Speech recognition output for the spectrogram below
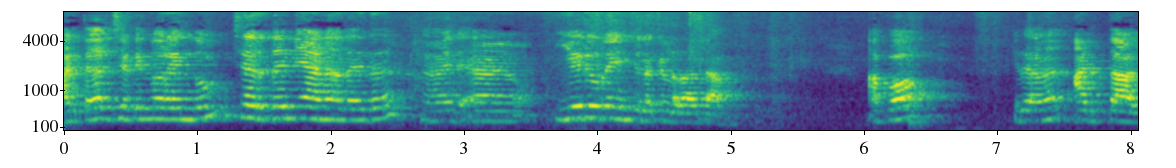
അടുത്ത കളിച്ചട്ടി എന്ന് പറയുന്നതും ചെറുത് തന്നെയാണ്. അതായത് ഈ ഒരു റേഞ്ചിലൊക്കെ ഉള്ളതാട്ടാ അപ്പോ ഇതാണ് അടുത്ത ആൾ.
